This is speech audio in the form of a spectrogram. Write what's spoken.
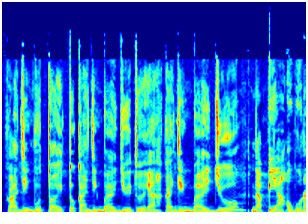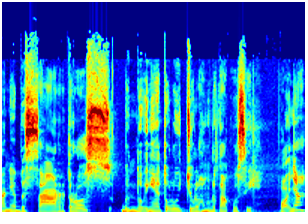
kancing buto itu kancing baju itu ya. Kancing baju tapi yang ukurannya besar. Terus bentuknya itu lucu lah menurut aku sih Pokoknya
